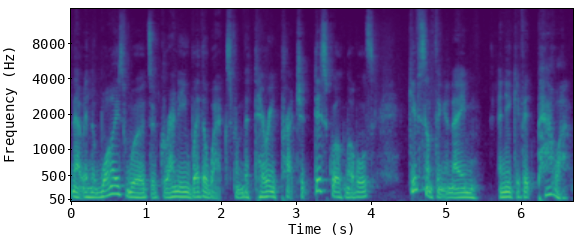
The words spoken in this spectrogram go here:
Now, in the wise words of Granny Weatherwax from the Terry Pratchett Discworld novels, give something a name and you give it power.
